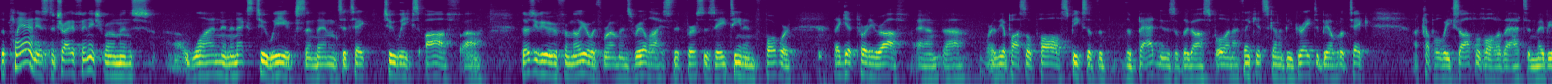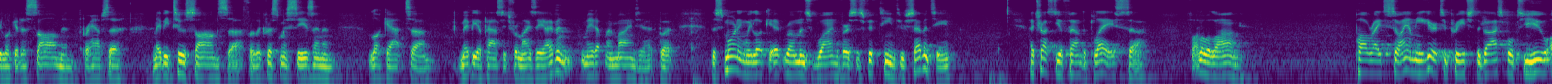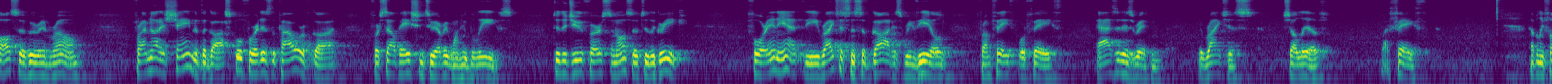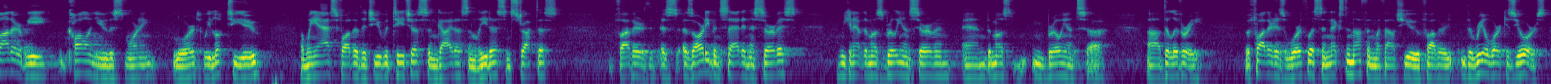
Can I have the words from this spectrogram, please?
The plan is to try to finish Romans uh, 1 in the next two weeks and then to take two weeks off. Uh, those of you who are familiar with Romans realize that verses 18 and forward, they get pretty rough, and uh, where the Apostle Paul speaks of the, the bad news of the gospel, and I think it's going to be great to be able to take a couple weeks off of all of that and maybe look at a psalm and perhaps a, maybe two psalms uh, for the Christmas season and look at um, maybe a passage from Isaiah. I haven't made up my mind yet, but this morning we look at Romans 1, verses 15 through 17. I trust you have found a place. Uh, follow along. Paul writes So I am eager to preach the gospel to you also who are in Rome. For I am not ashamed of the gospel, for it is the power of God for salvation to everyone who believes, to the Jew first and also to the Greek. For in it the righteousness of God is revealed from faith for faith, as it is written, the righteous shall live by faith. Heavenly Father, we call on you this morning, Lord. We look to you, and we ask, Father, that you would teach us and guide us and lead us, instruct us. Father, as has already been said in this service, we can have the most brilliant sermon and the most brilliant uh, uh, delivery. But Father, it is worthless and next to nothing without you. Father, the real work is yours.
